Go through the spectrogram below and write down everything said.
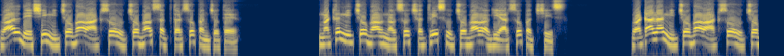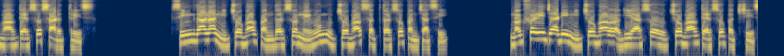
વાલ દેશી નીચો ભાવ આઠસો ઊંચો ભાવ સત્તરસો પંચોતેર મઠ નીચો ભાવ નવસો છત્રીસ ઊંચો ભાવ અગિયારસો પચીસ વટાણા નીચો ભાવ આઠસો ઊંચો ભાવ તેરસો સાડત્રીસ સિંગદાણા નીચો ભાવ પંદરસો નેવું ઊંચો ભાવ સત્તરસો પંચ્યાસી મગફળી જાડી નીચો ભાવ અગિયારસો ઊંચો ભાવ તેરસો પચીસ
